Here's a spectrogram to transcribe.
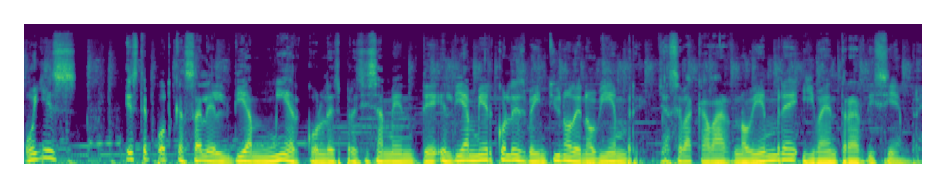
hoy es, este podcast sale el día miércoles, precisamente, el día miércoles 21 de noviembre. Ya se va a acabar noviembre y va a entrar diciembre.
